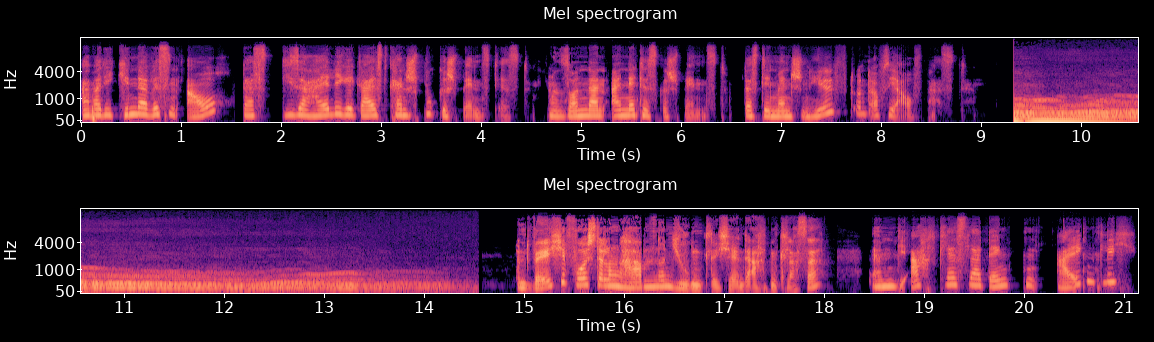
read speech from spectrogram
Aber die Kinder wissen auch, dass dieser Heilige Geist kein Spukgespenst ist, sondern ein nettes Gespenst, das den Menschen hilft und auf sie aufpasst. Und welche Vorstellungen haben nun Jugendliche in der achten Klasse? Ähm, die Achtklässler denken eigentlich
